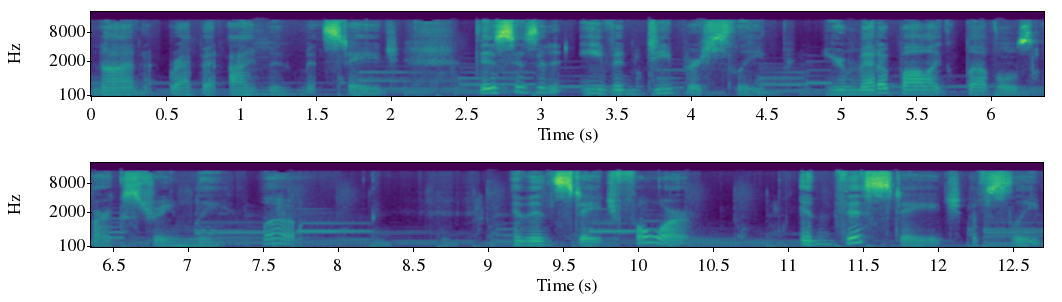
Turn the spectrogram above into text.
non rapid eye movement stage, this is an even deeper sleep. Your metabolic levels are extremely low. And then stage four, in this stage of sleep,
